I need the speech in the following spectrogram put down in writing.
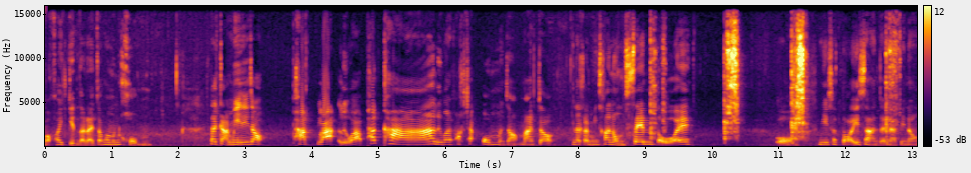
บอกค่อยกินตอนไหนเจ้าเพราะมันขมแล้วก็มีนี่เจ้า พักละหรือว่าพักขาหรือว่าพักชะอมเหมือนจ้ามาเจ้าแล้วก็มีขนมเส้นต้ยโอ้มีสตออีสานด้วยนะพี่น้อง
